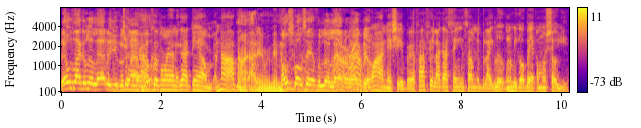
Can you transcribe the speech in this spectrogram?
There was like a little ladder you could climb around, up. fuck around, and goddamn. Nah, I be. I, I didn't remember. Most boats have a little I, ladder I right there. I rewind that shit, bro. If I feel like I seen something, be like, look, let me go back. I'm gonna show you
